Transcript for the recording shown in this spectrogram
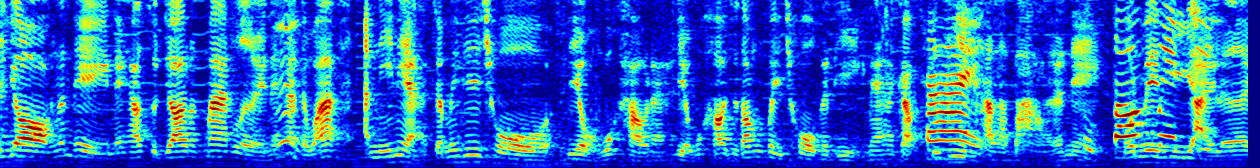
ระยองนั่นเองนะครับสุดยอดมากๆเลยนะฮะแต่ว่าอันนี้เนี่ยจะไม่ได้โชว์เดียวของพวกเขานะ เดี๋ยวพวกเขาจะต้องไปโชว์กันอีกนะฮะกับใช่ พี่ๆคาราบาวนั่นเองถูกต้องบนเวทีใหญ่เลย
